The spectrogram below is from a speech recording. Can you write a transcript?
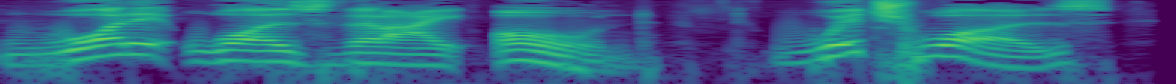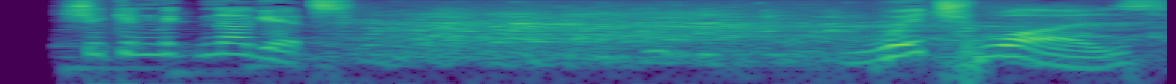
what it was that I owned, which was Chicken McNuggets. which was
